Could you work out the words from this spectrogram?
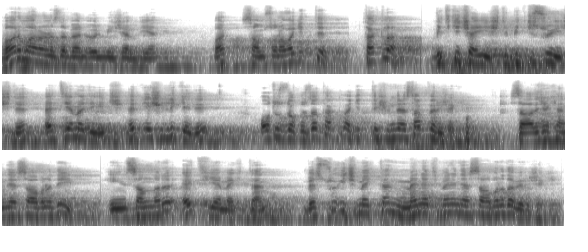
Var mı aranızda ben ölmeyeceğim diyen? Bak Samsonova gitti. Takla. Bitki çayı içti, bitki suyu içti. Et yemedi hiç. Hep yeşillik yedi. 39'da takla gitti şimdi hesap verecek. Sadece kendi hesabını değil, insanları et yemekten ve su içmekten men etmenin hesabını da verecek.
